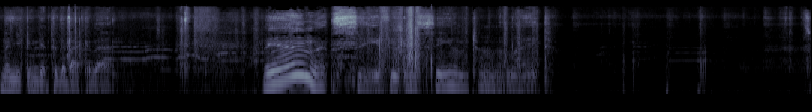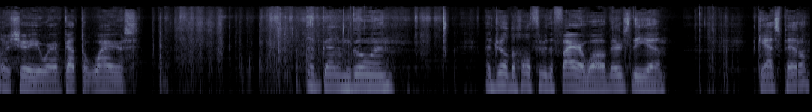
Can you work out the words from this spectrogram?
and then you can get to the back of that. Then, let's see if you can see. Let me turn on the light. So I'll show you where I've got the wires. I've got them going. I drilled a hole through the firewall. There's the uh, gas pedal.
